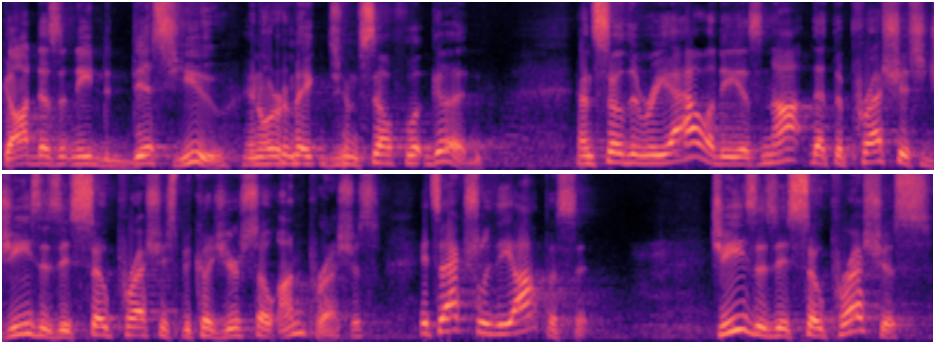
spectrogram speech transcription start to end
God doesn't need to diss you in order to make himself look good. And so the reality is not that the precious Jesus is so precious because you're so unprecious. It's actually the opposite. Jesus is so precious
